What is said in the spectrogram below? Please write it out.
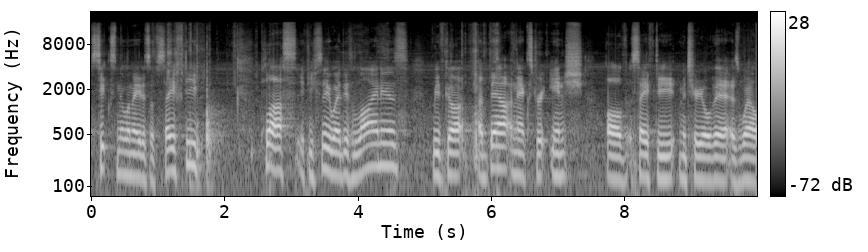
six millimeters of safety. Plus, if you see where this line is, we've got about an extra inch of safety material there as well.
